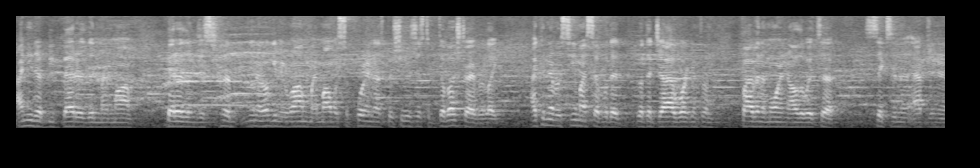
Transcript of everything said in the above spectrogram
I need to be better than my mom, better than just her. You know, don't get me wrong, my mom was supporting us, but she was just a, the bus driver. Like, I could never see myself with a with a job working from five in the morning all the way to six in the afternoon.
